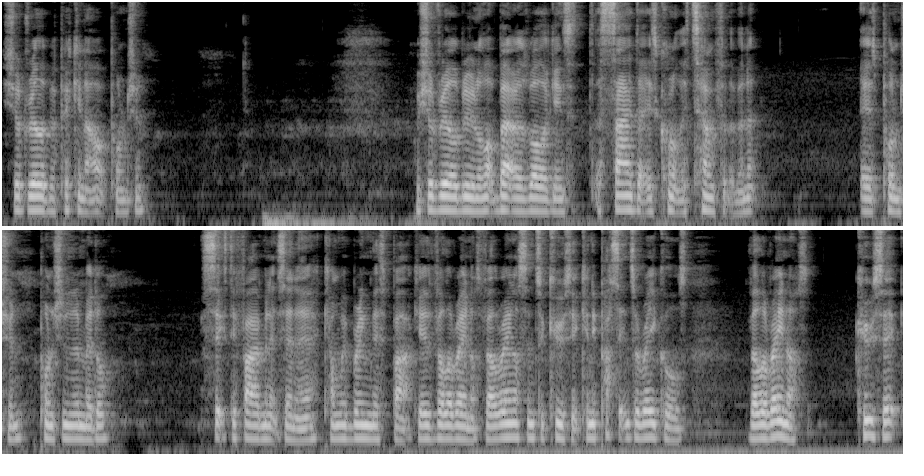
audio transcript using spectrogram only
He should really be picking it up, Puncheon. We should really be doing a lot better as well against a side that is currently 10th at the minute. Is Puncheon. Puncheon in the middle. 65 minutes in here. Can we bring this back? Here's Villarenos. Villarenos into Kusic. Can he pass it into Rakels? Villarenos. Kusic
